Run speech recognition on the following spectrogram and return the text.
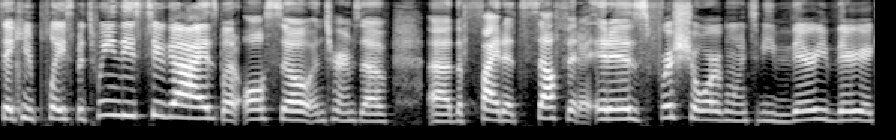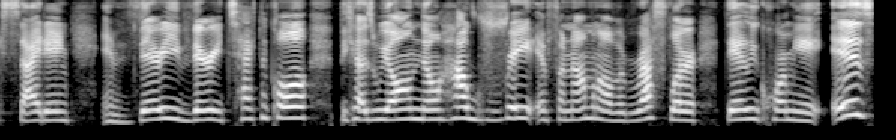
taking place between these two guys, but also in terms of uh, the fight itself. It, it is for sure going to be very, very exciting and very, very technical because we all know how great and phenomenal of a wrestler Daniel Cormier is.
